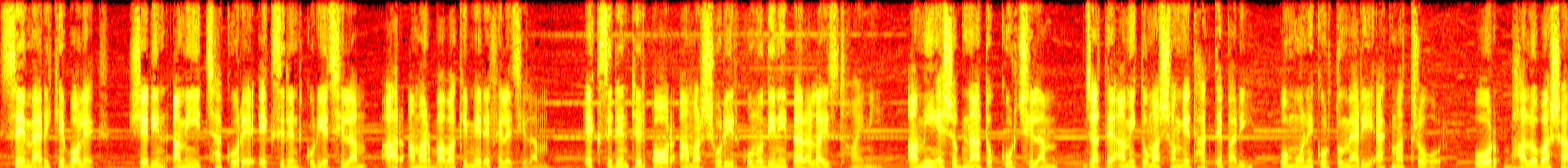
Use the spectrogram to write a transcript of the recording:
সে ম্যারিকে বলে, সেদিন আমি ইচ্ছা করে অ্যাক্সিডেন্ট করিয়েছিলাম আর আমার বাবাকে মেরে ফেলেছিলাম। অ্যাক্সিডেন্টের পর আমার শরীর কোনোদিনই প্যারালাইজড হয়নি। আমি এসব নাটক করছিলাম, যাতে আমি তোমার সঙ্গে থাকতে পারি ও মনে করত ম্যারি একমাত্র ওর। ওর ভালোবাসা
